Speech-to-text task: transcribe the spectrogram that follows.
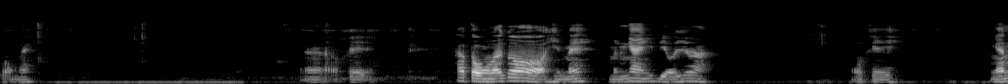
ตรงไหมอ่าโอเค ถ้าตรงแล้วก็เห็นไหมมันง่ายนิดเดียวใช่ป่ะโอเค งั้น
